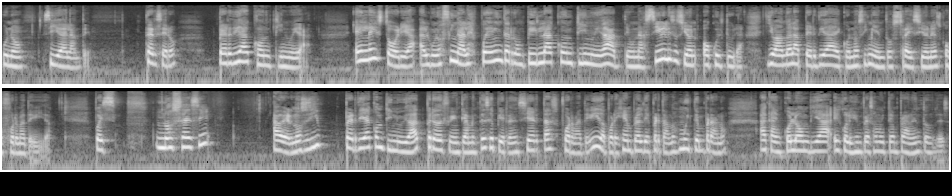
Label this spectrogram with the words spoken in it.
uno sigue adelante. Tercero, pérdida de continuidad. En la historia, algunos finales pueden interrumpir la continuidad de una civilización o cultura, llevando a la pérdida de conocimientos, tradiciones o formas de vida. Pues no sé si, a ver, no sé si pérdida continuidad, pero definitivamente se pierden ciertas formas de vida. Por ejemplo, el despertarnos muy temprano. Acá en Colombia el colegio empieza muy temprano, entonces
